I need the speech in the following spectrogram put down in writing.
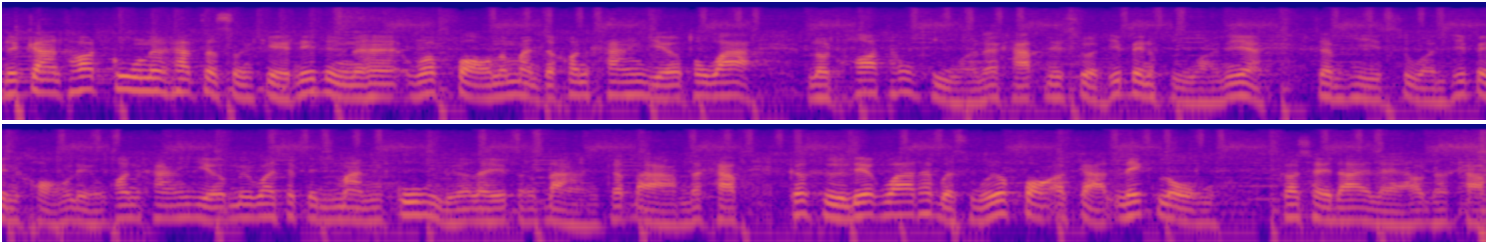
ในการทอดกุ้งนะครับจะสังเกตนิดหนึ่งนะฮะว่าฟองน้ำมันจะค่อนข้างเยอะเพราะว่าเราทอดทั้งหัวนะครับในส่วนที่เป็นหัวเนี่ยจะมีส่วนที่เป็นของเหลวค่อนข้างเยอะ ไม่ว่าจะเป็นมันกุ้งหรืออะไรต่างๆ ก็ตามนะครับก็คือเรียกว่าถ้าเกิดสมมติว่าฟองอากาศเล็กลงก็ใช้ได้แล้วนะครับ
